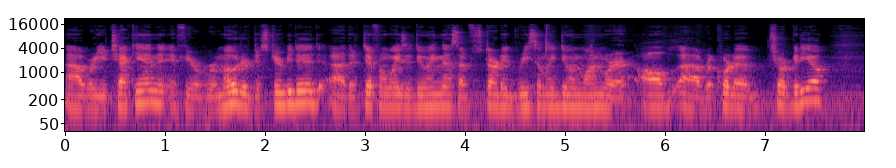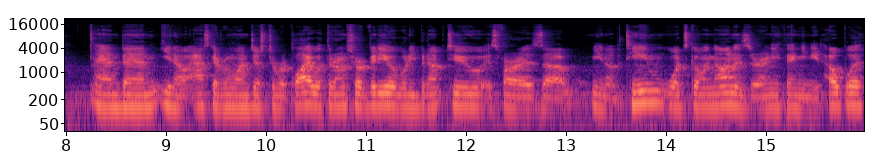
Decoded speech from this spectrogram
uh, where you check in. If you're remote or distributed, uh, there's different ways of doing this. I've started recently doing one where I'll uh, record a short video and then you know ask everyone just to reply with their own short video what have you been up to as far as uh, you know the team what's going on is there anything you need help with?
